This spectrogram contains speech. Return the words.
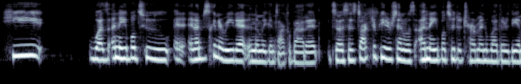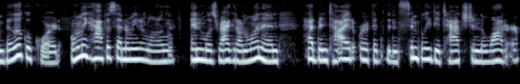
he was unable to, and I'm just going to read it and then we can talk about it. So it says Dr. Peterson was unable to determine whether the umbilical cord, only half a centimeter long and was ragged on one end, had been tied or if it had been simply detached in the water.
